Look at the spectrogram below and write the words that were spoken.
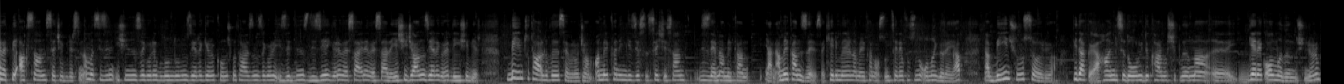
Evet bir aksanı seçebilirsin ama sizin işinize göre, bulunduğunuz yere göre, konuşma tarzınıza göre, izlediğiniz diziye göre vesaire vesaire yaşayacağınız yere göre değişebilir. Beyin tutarlılığı sever hocam. Amerikan İngilizcesi seçirsen dizilerin Amerikan yani Amerikan dizileri kelimelerin Amerikan olsun, telaffuzunu ona göre yap. Ya beyin şunu söylüyor. Bir dakika ya hangisi doğruydu karmaşıklığına e, gerek olmadığını düşünüyorum.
